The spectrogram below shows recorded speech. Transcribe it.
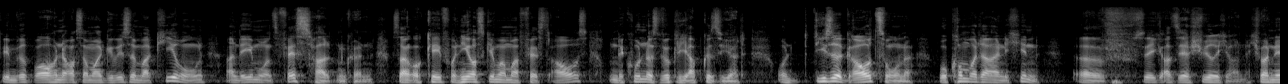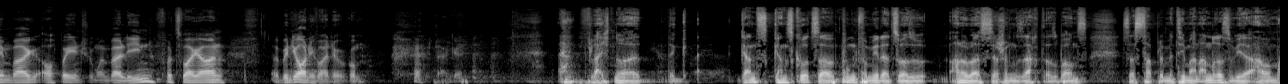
Wir brauchen ja auch sagen wir mal, gewisse Markierungen, an denen wir uns festhalten können. Sagen, okay, von hier aus gehen wir mal fest aus und der Kunde ist wirklich abgesichert. Und diese Grauzone, wo kommen wir da eigentlich hin? Äh, sehe ich als sehr schwierig an. Ich war nebenbei auch bei Ihnen schon mal in Berlin vor zwei Jahren, äh, bin ich auch nicht weitergekommen. Danke. Vielleicht nur ganz, ganz kurzer Punkt von mir dazu. Also, Hanno, du hast es ja schon gesagt, also bei uns ist das Supplement-Thema ein anderes. Wir haben,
